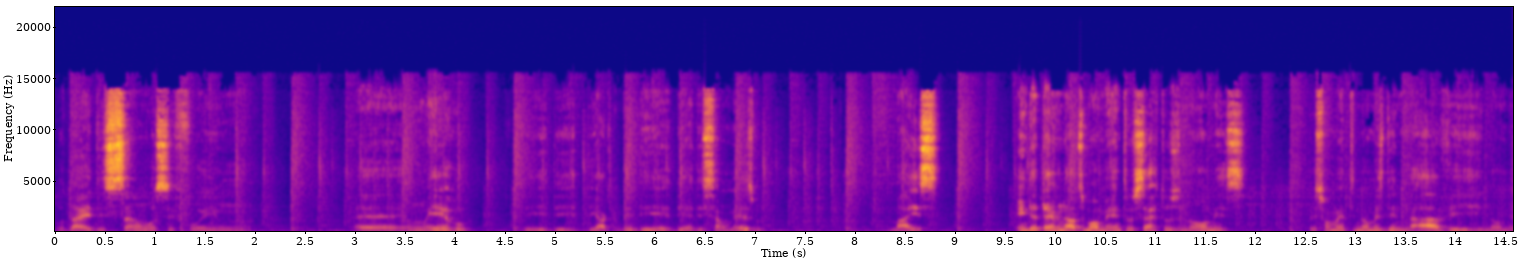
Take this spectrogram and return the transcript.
ou da edição ou se foi um, é, um erro de, de, de, de, edição mesmo, mas em determinados momentos, certos nomes, principalmente nomes de nave e nome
